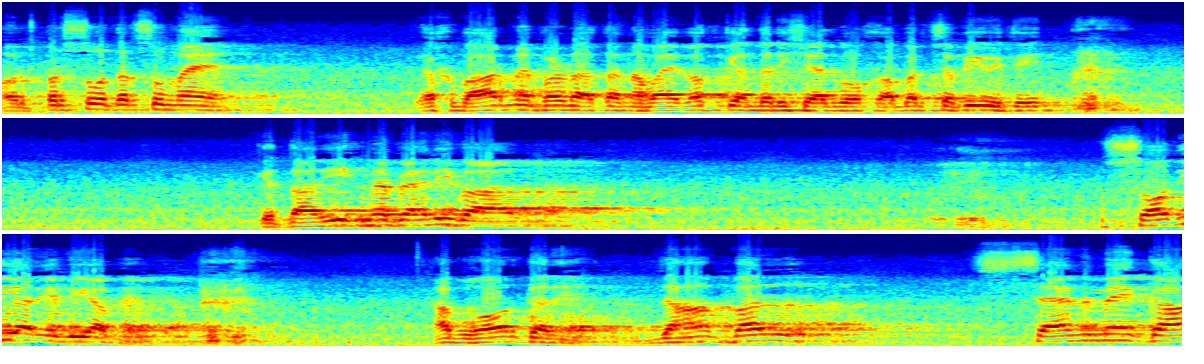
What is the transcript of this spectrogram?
और परसों तरसों मैं अखबार में पढ़ रहा था, नवाए वक्त के अंदर ही शायद वो खबर छपी हुई थी, कि तारीख में पहली बार सऊदी अरेबिया में अब गौर करें, जहाँ पर सैनमे का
